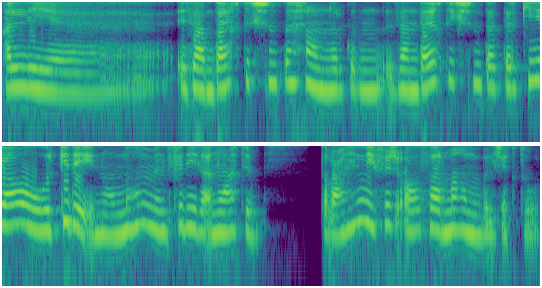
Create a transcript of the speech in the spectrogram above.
قال لي آه، إذا مضايقتك الشنطة نحن عم نركض. إذا مضايقتك الشنطة تركيها وركضي إنه المهم انفدي لأنه عتم طبعا هني فجأة صار معهم بالجكتور.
